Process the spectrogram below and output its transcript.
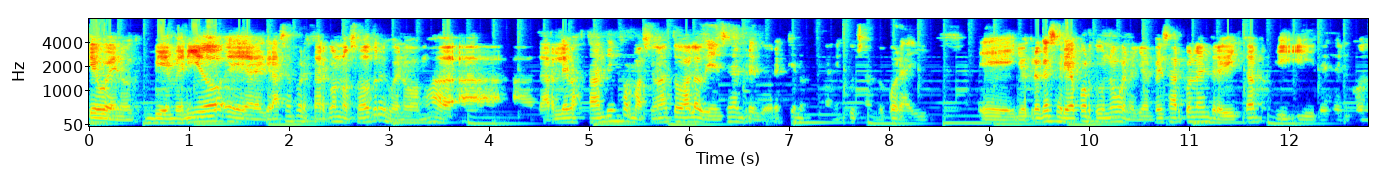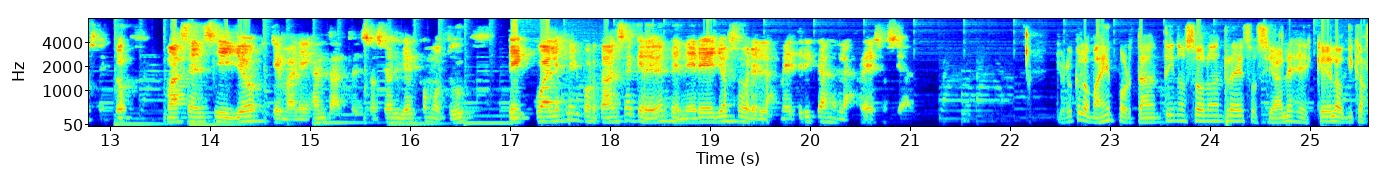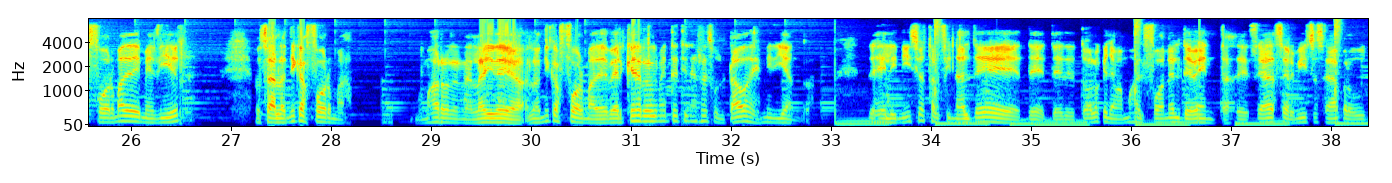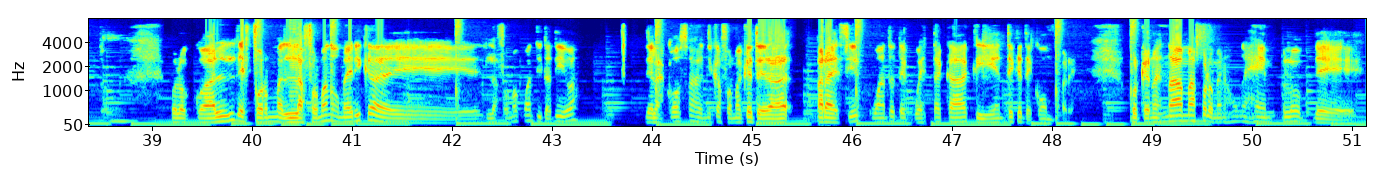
Qué bueno, bienvenido, eh, gracias por estar con nosotros y bueno, vamos a, darle bastante información a toda la audiencia de emprendedores que nos están escuchando por ahí. Eh, yo creo que sería oportuno, bueno, ya empezar con la entrevista y, desde el concepto más sencillo que manejan tanto el Social Guest como tú, de cuál es la importancia que deben tener ellos sobre las métricas en las redes sociales. Yo creo que lo más importante y no solo en redes sociales es que la única forma de medir, o sea, la única forma vamos a ordenar la idea, la única forma de ver que realmente tienes resultados es midiendo. Desde el inicio hasta el final de, todo lo que llamamos el funnel de ventas, sea servicio, sea producto. Por lo cual, de forma, la forma numérica, eh, la forma cuantitativa, de las cosas, la única forma que te da para decir cuánto te cuesta cada cliente que te compre. Porque no es nada más por lo menos un ejemplo de,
